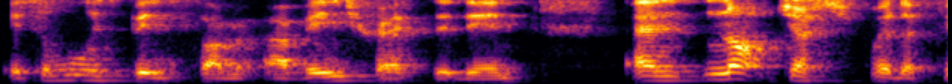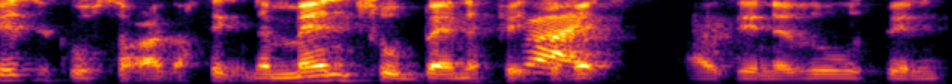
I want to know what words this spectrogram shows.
It's always been something I've interested in, and not just for the physical side. I think the mental benefits right. of exercising has always been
